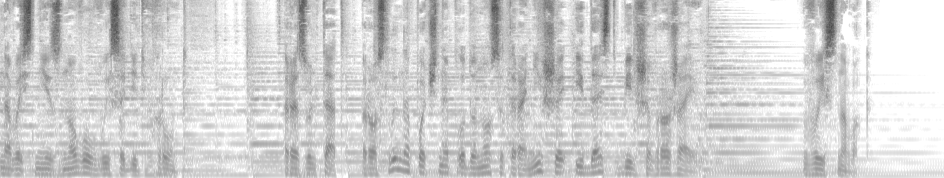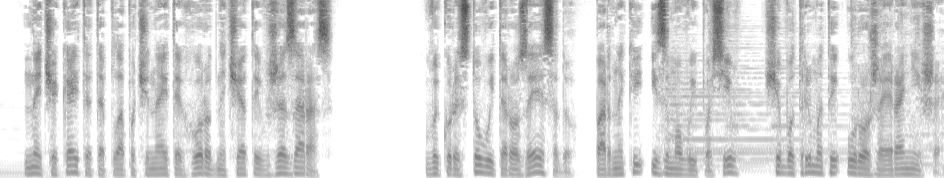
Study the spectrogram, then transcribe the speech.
Навесні знову висадіть в ґрунт. Результат рослина почне плодоносити раніше і дасть більше врожаю. Висновок. Не чекайте тепла, починайте городничати вже зараз. Використовуйте розеясаду, парники і зимовий посів, щоб отримати урожай раніше.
